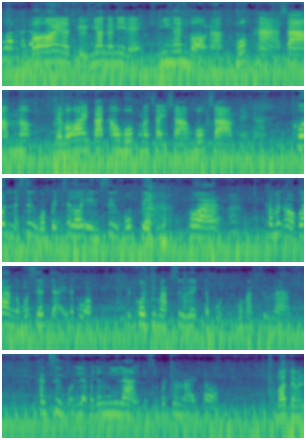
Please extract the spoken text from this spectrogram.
งช่วงอะบเนาะอ้อยน่ะถือเงินนั่นนี่เด้มีเงินบอกนะหกหาสามเนาะแล้วบอ้อยตัดเอาหกมาใส่สามหกสามเนี่ยนะคนน่ะซื้อบ่เป็นสลอยเองนี่ซื้อบ่เป็น เพราะว่าถ้ามันออกล่างก็บ่เสียใจนะเพราะว่าเป็นคนที่มักซื้อเลขแต่บุญบ่มักซื้อล่างคันซื้อบนแหละมันยังมีล่างอีกสิบ่ทนลายต่อบอแต่มัน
